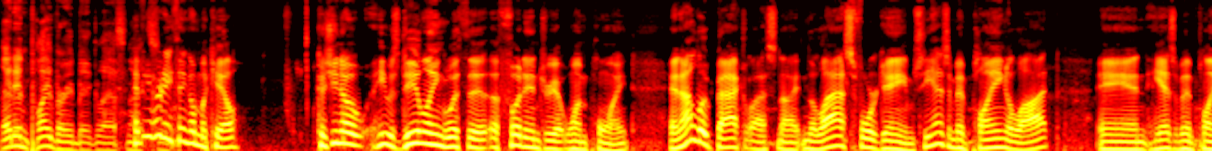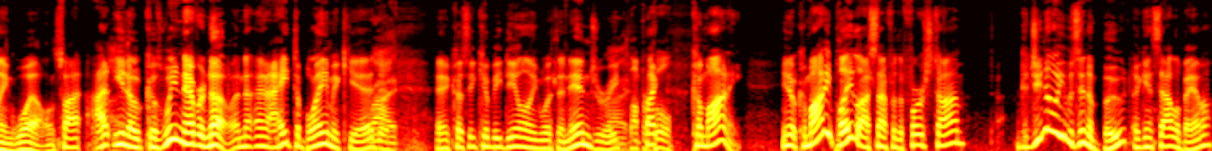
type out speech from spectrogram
they didn't play very big last night. Have you heard so- anything on Makhel? Because you know he was dealing with a, a foot injury at one point, and I looked back last night in the last four games, he hasn't been playing a lot, and he hasn't been playing well. And so I, I you know, because we never know, and and I hate to blame a kid, Right. and because he could be dealing with an injury, Right. Like pool. Kamani. You know, Kamani played last night for the first time. Did you know he was in a boot against Alabama?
